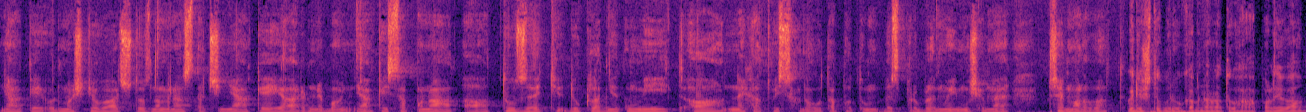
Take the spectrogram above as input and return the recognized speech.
nějaký odmašťovač, to znamená stačí nějaký jar nebo nějaký saponát a tu zeď důkladně umít a nechat vyschnout a potom bez problémů ji můžeme přemalovat. Když to budou kamna na tuhá paliva,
